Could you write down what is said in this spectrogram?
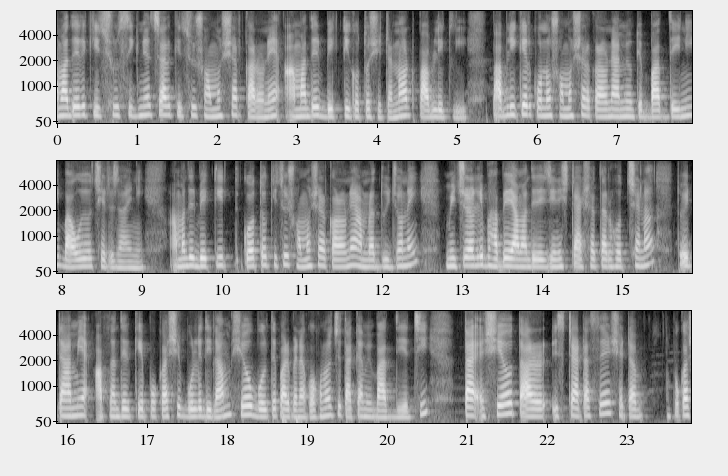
আমাদের কিছু সিগনেচার কিছু সমস্যার কারণে আমাদের ব্যক্তিগত সেটা নট পাবলিকলি পাবলিকের কোনো সমস্যার কারণে আমি ওকে বাদ দিইনি বা ওইও ছেড়ে যায়নি। আমাদের ব্যক্তিগত কিছু সমস্যার কারণে আমরা দুজনেই মিউচুয়ালিভাবে আমাদের এই জিনিসটা একসাথে আর হচ্ছে না। তো এটা আমি আপনাদেরকে প্রকাশ্যে বলে দিলাম, সেও বলতে পারবে না কখনো যে তাকে আমি বাদ দিয়েছি। তা সেও তার স্ট্যাটাসে সেটা প্রকাশ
